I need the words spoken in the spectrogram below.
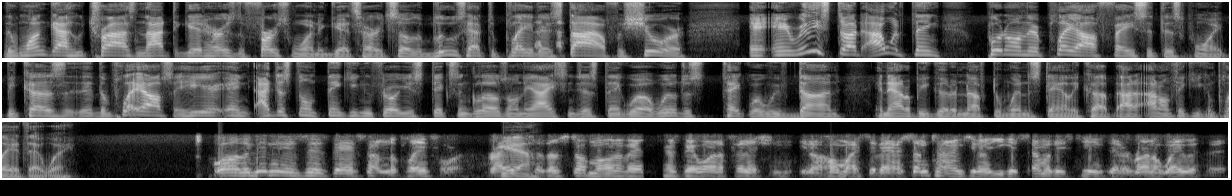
the one guy who tries not to get hurt is the first one that gets hurt. So the Blues have to play their style for sure, and, and really start. I would think put on their playoff face at this point because the playoffs are here, and I just don't think you can throw your sticks and gloves on the ice and just think, well, we'll just take what we've done and that'll be good enough to win the Stanley Cup. I, I don't think you can play it that way. Well, the good news is they have something to play for, right? Yeah. So they're still motivated because they want to finish in, you know, home ice advantage. Sometimes, you know, you get some of these teams that are run away with it.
